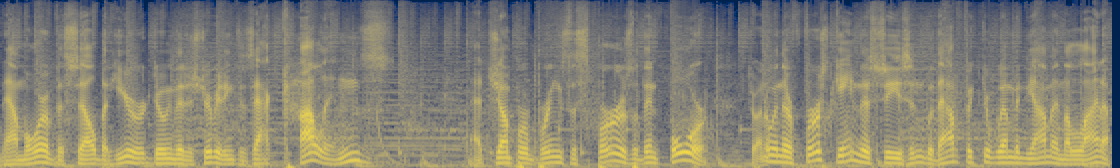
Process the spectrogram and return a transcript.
Now more of Vassell, but here doing the distributing to Zach Collins. That jumper brings the Spurs within four, trying to win their first game this season without Victor Wembanyama in the lineup.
